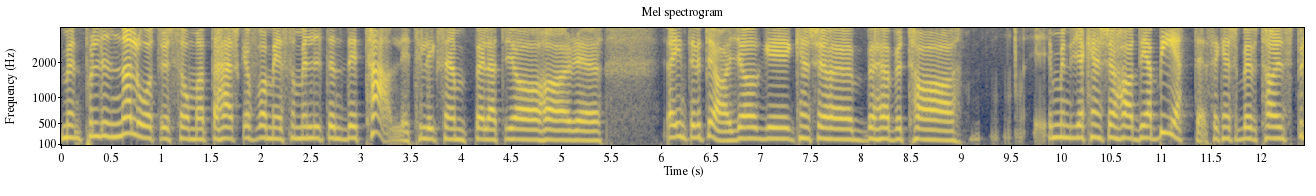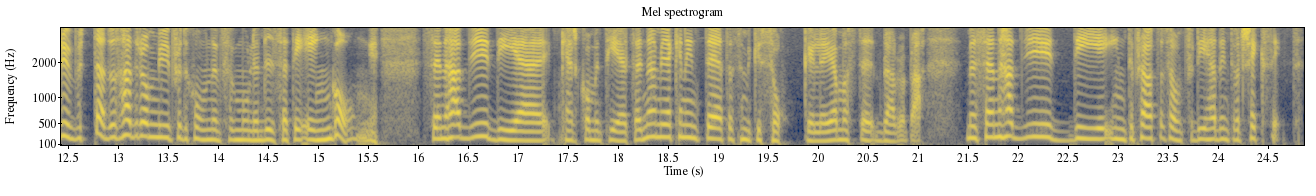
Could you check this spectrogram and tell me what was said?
Men på Lina låter det som att det här ska få vara med som en liten detalj. Till exempel att jag har, eh, ja, inte vet jag, jag eh, kanske behöver ta jag, men, jag kanske har diabetes, jag kanske behöver ta en spruta. Då hade de ju i produktionen förmodligen visat det en gång. Sen hade ju det kanske kommenterats. nej men jag kan inte äta så mycket socker eller jag måste bla bla bla. Men sen hade ju det inte pratats om för det hade inte varit sexigt.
